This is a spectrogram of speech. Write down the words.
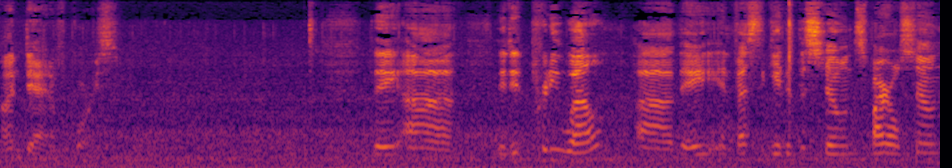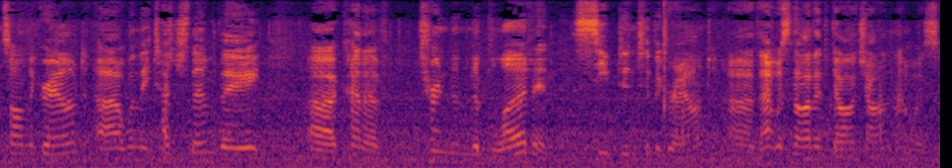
Undead, of course. They uh, they did pretty well. Uh, they investigated the stones, spiral stones on the ground. Uh, when they touched them, they kind of turned into blood and seeped into the ground. That was not in Donjon. That was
